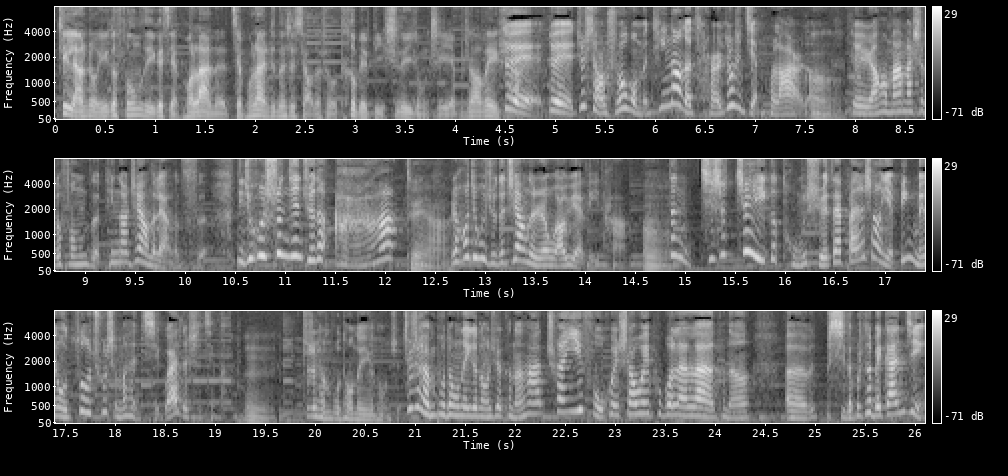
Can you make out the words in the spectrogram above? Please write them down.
这这两种，一个疯子，一个捡破烂的。捡破烂真的是小的时候特别鄙视的一种职业，不知道为啥。对对，就小时候我们听到的词儿就是捡破烂儿的，嗯，对，然后妈妈是个疯子，听到这样的两个词，你就会瞬间觉得啊，对啊、然后就会觉得这样的人我要远离他。嗯但其实这一个同学在班上也并没有做出什么很奇怪的事情来，嗯就是很普通的一个同学。就是很普通的一个同学，可能他穿衣服会稍微破破烂烂，可能呃洗的不是特别干净，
